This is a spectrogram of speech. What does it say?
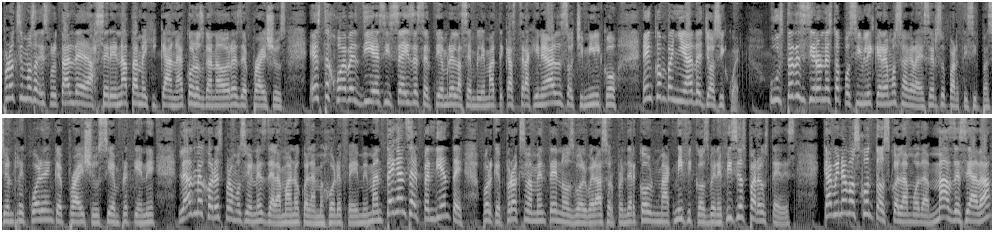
próximos a disfrutar de la serenata mexicana con los ganadores de Price Shoes. Este jueves 16 de septiembre, las emblemáticas trajineras de Xochimilco en compañía de Josie Cuen. Ustedes hicieron esto posible y queremos agradecer su participación. Recuerden que Price Shoes siempre tiene las mejores promociones de la mano con la Mejor FM. Manténganse al pendiente porque próximamente nos volverá a sorprender con magníficos beneficios para ustedes. Caminamos juntos con la moda más deseada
